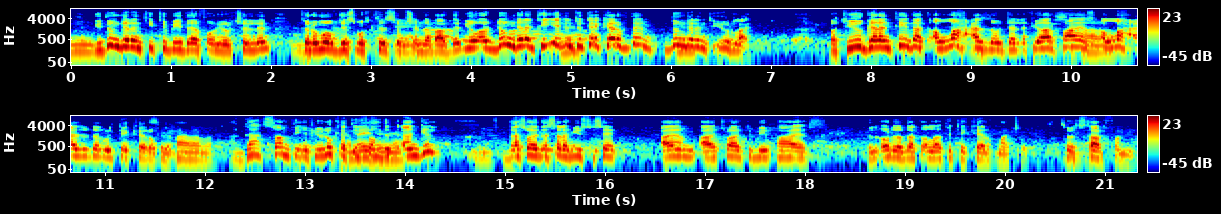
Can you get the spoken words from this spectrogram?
Mm. You don't guarantee to be there for your children to remove this misconception about them. You are- don't guarantee even to take care of them. You don't guarantee your life. But you guarantee that Allah Azza wa if you are pious, Allah Azza wa will take care of. Subhanallah. And that's something, if you look at it from Amazing, that yeah. angle, that's why the Salaf used to say, I am I try to be pious in order that Allah to take care of my children. So it starts from you,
